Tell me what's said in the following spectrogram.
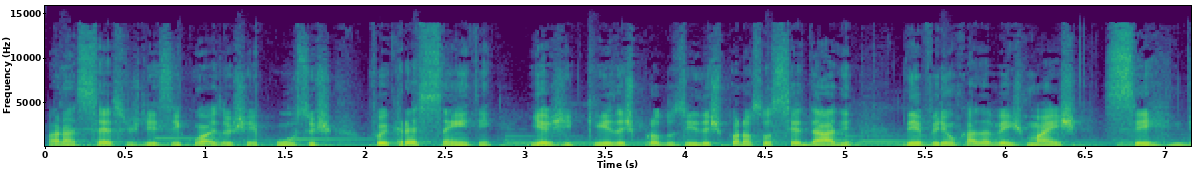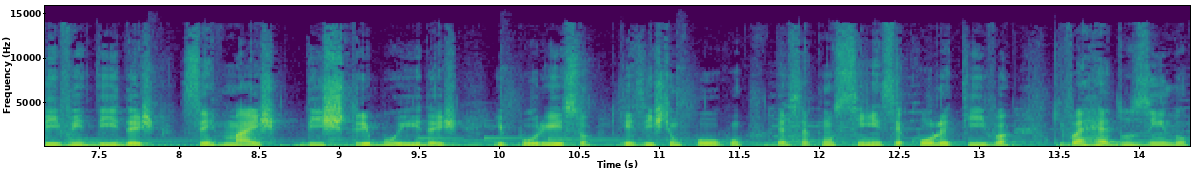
para acessos desiguais aos recursos foi crescente e as riquezas produzidas para a sociedade deveriam cada vez mais ser divididas, ser mais distribuídas, e por isso existe um pouco dessa consciência coletiva que vai reduzindo,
